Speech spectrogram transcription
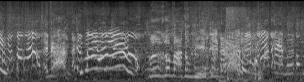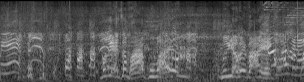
ยถึงฝั่งแล้วไอ้แบ๊กถึงฝั่งแล้วมึงก็มาตรงนี้สิแบ๊กแค่มือตรงนี้มึงเห็นสภาพกูไหมมึงยังไม่มาเองไป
